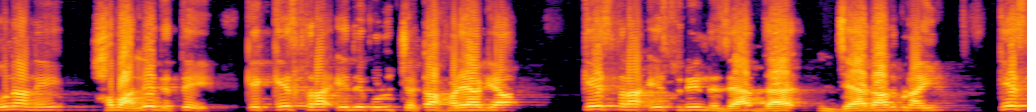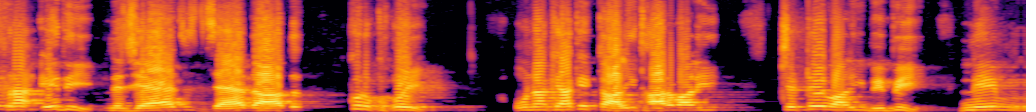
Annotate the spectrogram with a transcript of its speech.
ਉਹਨਾਂ ਨੇ ਹਵਾਲੇ ਦਿੱਤੇ ਕਿ ਕਿਸ ਤਰ੍ਹਾਂ ਇਹਦੇ ਕੋਲੋਂ ਚਿੱਟਾ ਫੜਿਆ ਗਿਆ। ਕਿਸ ਤਰ੍ਹਾਂ ਇਸ ਨੇ ਨਜਾਇਜ਼ ਜਾਇਦਾਦ ਬਣਾਈ? ਕਿਸ ਤਰ੍ਹਾਂ ਇਹਦੀ ਨਜਾਇਜ਼ ਜਾਇਦਾਦ ਕੁਰਕ ਹੋਈ? ਉਹਨਾਂ ਕਿਹਾ ਕਿ ਕਾਲੀ ਥਾਰ ਵਾਲੀ, ਚਿੱਟੇ ਵਾਲੀ ਬੀਬੀ ਨੇ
